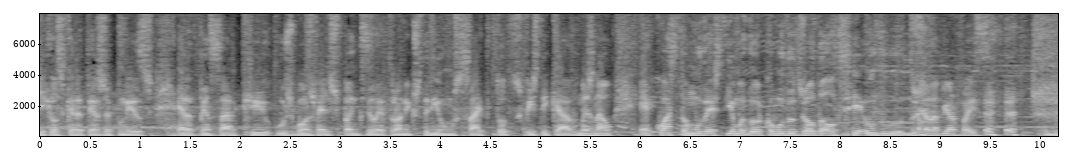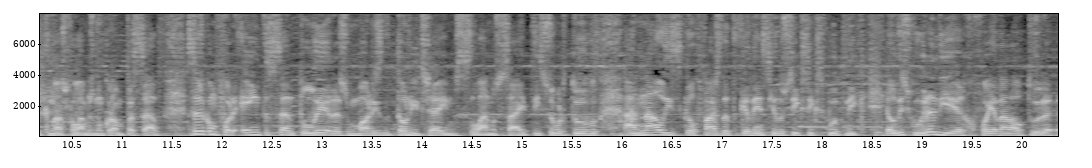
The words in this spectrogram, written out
e aqueles caracteres japoneses, era de pensar que os bons velhos punks eletrónicos teriam um site todo sofisticado. Mas não, é quase tão modesto e amador como o do Joel Dolce, o do, do Shut Up Your Face, de que nós falámos num cromo passado. Seja como for, é interessante ler as memórias de Tony James lá no site e, sobretudo, a análise que ele faz da decadência do Six Six Sputnik. Ele diz que o grande erro foi, a dada altura,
